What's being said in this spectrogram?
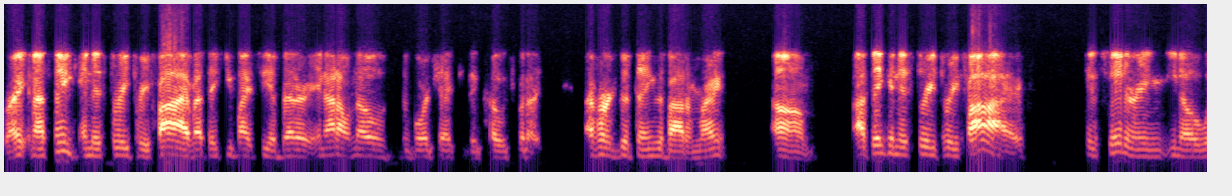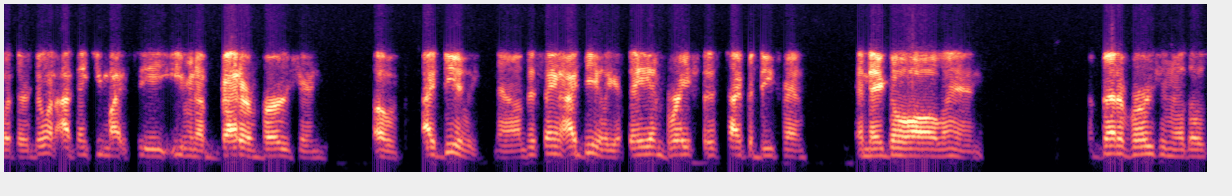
right? And I think in this three three five, I think you might see a better. And I don't know the Dvoracek the coach, but I, I've heard good things about him, right? Um, I think in this three three five, considering you know what they're doing, I think you might see even a better version of ideally. Now I'm just saying ideally, if they embrace this type of defense and they go all in, a better version of those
